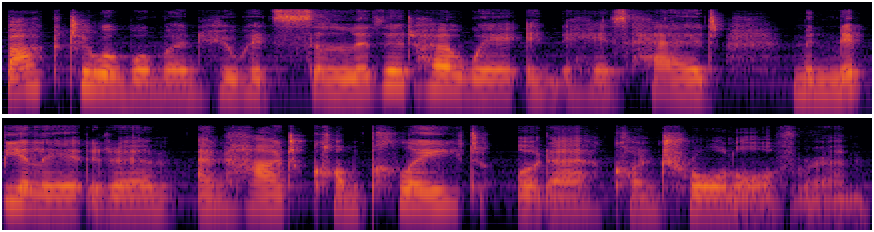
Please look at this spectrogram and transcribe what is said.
back to a woman who had slithered her way into his head, manipulated him, and had complete, utter control over him.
